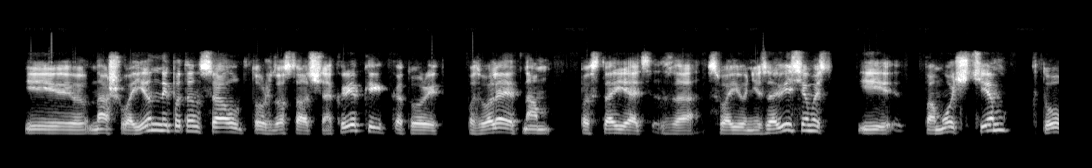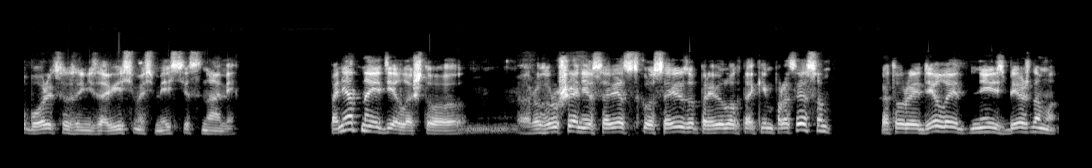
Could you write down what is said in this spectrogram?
и наш военный потенциал тоже достаточно крепкий, который позволяет нам постоять за свою независимость и помочь тем, кто борется за независимость вместе с нами. Понятное дело, что разрушение Советского Союза привело к таким процессам, которые делают неизбежным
